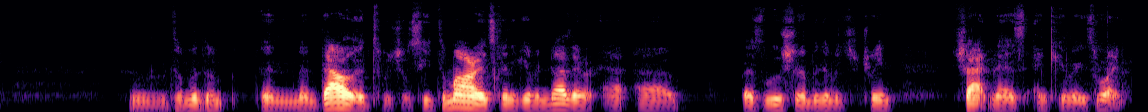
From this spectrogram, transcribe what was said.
in Mendalit, which we'll see tomorrow. It's going to give another uh, uh, resolution of the difference between Shatnez and Kilei Roy.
